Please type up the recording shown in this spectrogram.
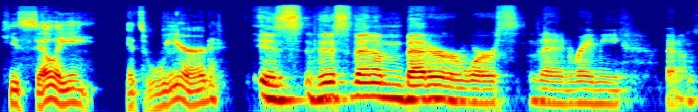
He's silly. It's weird. Is this Venom better or worse than Raimi Venom?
